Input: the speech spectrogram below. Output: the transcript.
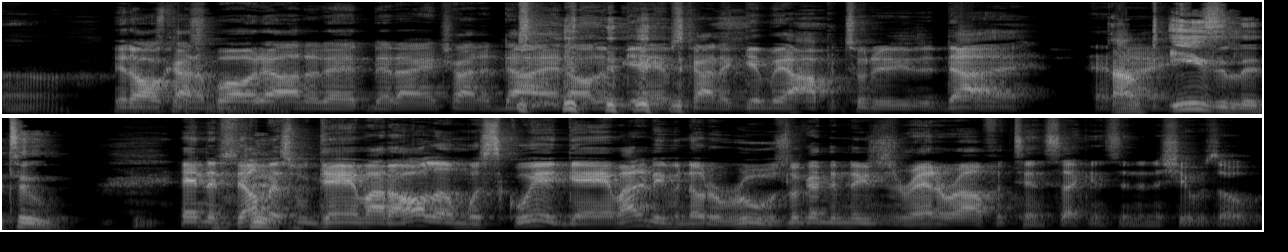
Uh, It all kind of boiled down to that that I ain't trying to die, and all them games kind of give me an opportunity to die. And, I'm easily too. And the dumbest game out of all of them was Squid Game. I didn't even know the rules. Look at them niggas just ran around for ten seconds and then the shit was over.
